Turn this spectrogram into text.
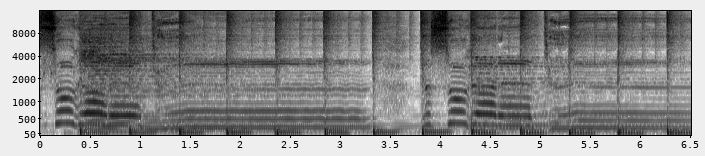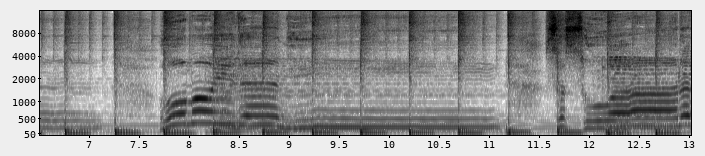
黄昏黄昏 suasana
